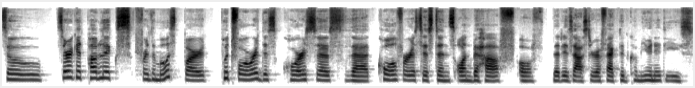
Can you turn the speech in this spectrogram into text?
So, surrogate publics, for the most part, put forward discourses that call for assistance on behalf of the disaster affected communities.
